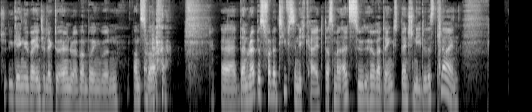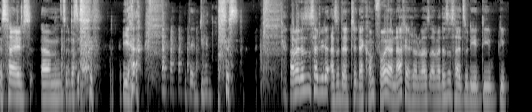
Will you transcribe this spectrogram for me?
gegenüber intellektuellen Rappern bringen würden. Und zwar, okay. äh, dein Rap ist voller Tiefsinnigkeit, dass man als Zuhörer denkt, dein Schniedel ist klein. Ist halt, ähm, so, das, das ist, ja, die, das, aber das ist halt wieder, also da, da kommt vorher und nachher schon was, aber das ist halt so die, die, die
